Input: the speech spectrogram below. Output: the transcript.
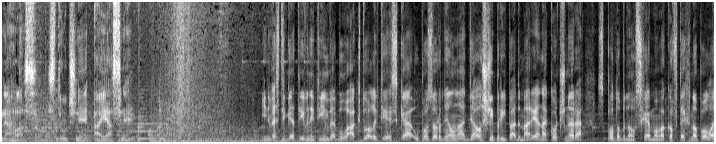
na hlas. Stručne a jasne. Investigatívny tým webu Aktuality.sk upozornil na ďalší prípad Mariana Kočnera s podobnou schémou ako v Technopole.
